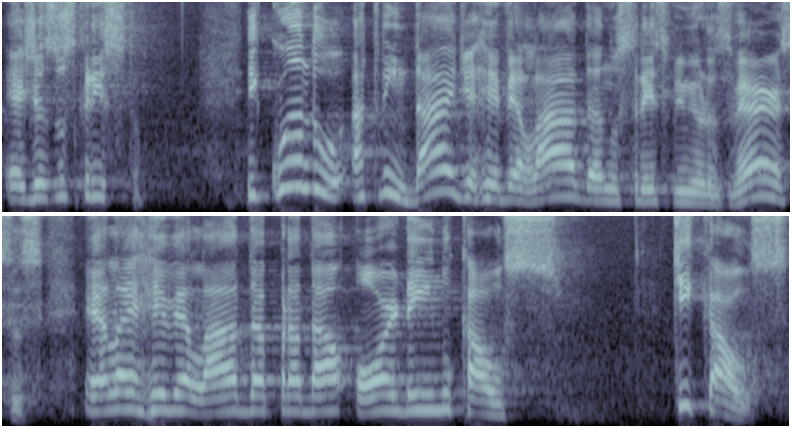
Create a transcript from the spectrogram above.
é Jesus Cristo. E quando a Trindade é revelada nos três primeiros versos, ela é revelada para dar ordem no caos. Que caos?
